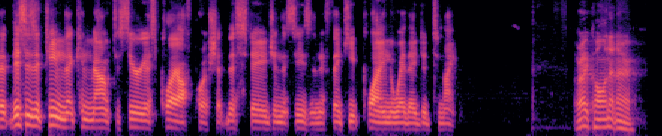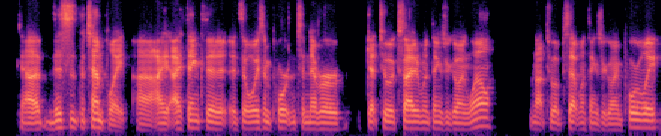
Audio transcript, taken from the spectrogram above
that this is a team that can mount a serious playoff push at this stage in the season if they keep playing the way they did tonight. All right, calling it now. Uh, this is the template. Uh, I, I think that it's always important to never get too excited when things are going well, not too upset when things are going poorly.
